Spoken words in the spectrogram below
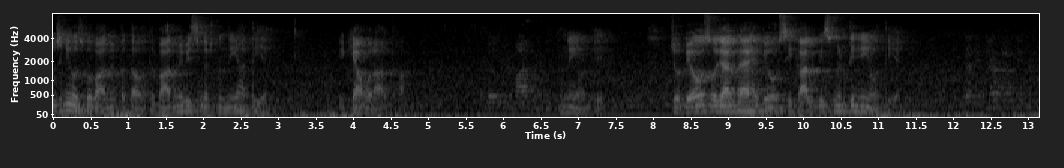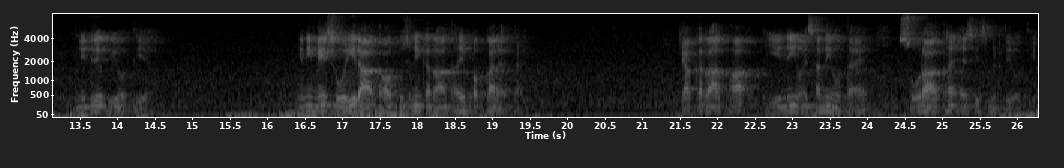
कुछ नहीं, उसको बाद में पता होता बाद में भी स्मृति नहीं आती है कि क्या हो रहा था। नहीं होती जो बेहोश हो जाता है, बेहोशी काल की स्मृति नहीं होती है। निद्रे की होती है। यानी मैं सो ही रहा था और कुछ नहीं कर रहा था, ये पक्का रहता है। क्या कर रहा था, ये नहीं, ऐसा नहीं होता है। सो रहा था, ऐसी स्मृति होती है।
